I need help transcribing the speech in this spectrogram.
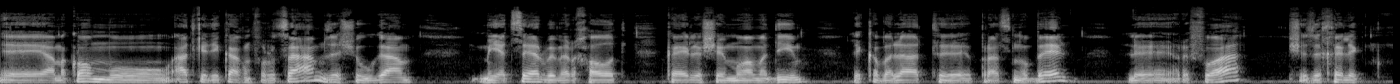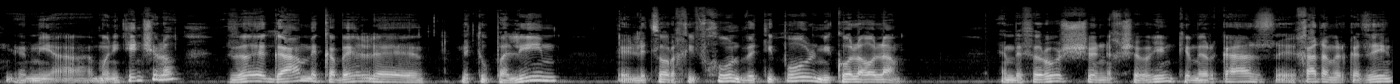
אה, המקום הוא עד כדי כך מפורסם, זה שהוא גם מייצר במרכאות כאלה שהם מועמדים לקבלת אה, פרס נובל לרפואה, שזה חלק מהמוניטין שלו, וגם מקבל אה, מטופלים לצורך אבחון וטיפול מכל העולם. הם בפירוש נחשבים כמרכז, אחד המרכזים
